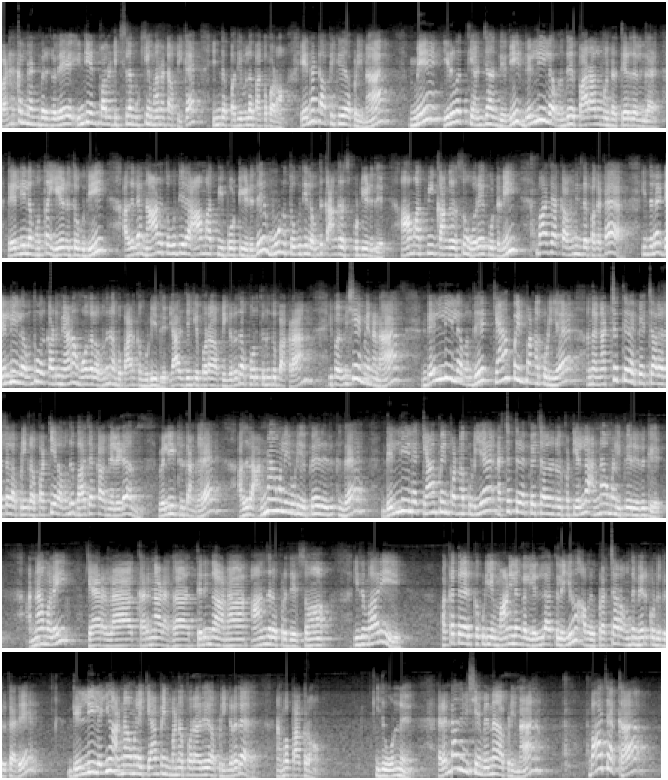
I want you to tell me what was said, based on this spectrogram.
வணக்கம் நண்பர்களே இந்தியன் பாலிடிக்ஸில் முக்கியமான டாப்பிக்கை இந்த பதிவில் பார்க்க போகிறோம் என்ன டாபிக் அப்படின்னா மே இருபத்தி அஞ்சாம் தேதி டெல்லியில் வந்து பாராளுமன்ற தேர்தலுங்க. டெல்லியில் மொத்தம் ஏழு தொகுதி அதில் நாலு தொகுதியில் ஆம் ஆத்மி போட்டியிடுது மூணு தொகுதியில் வந்து காங்கிரஸ் போட்டியிடுது. ஆம் ஆத்மி காங்கிரஸும் ஒரே கூட்டணி பாஜக வந்து இந்த பக்கத்தை. இதில் டெல்லியில் வந்து ஒரு கடுமையான மோதலை வந்து நம்ம பார்க்க முடியுது. யார் ஜெயிக்க போகிறா அப்படிங்கிறத பொறுத்திருந்து பார்க்கலாம். இப்போ விஷயம் என்னென்னா டெல்லியில் வந்து கேம்பெயின் பண்ணக்கூடிய அந்த நட்சத்திர பேச்சாளர்கள் அப்படிங்கிற பட்டியலை வந்து பாஜக மேலிடம் வெளியிட்டிருக்காங்க. அதில் அண்ணாமலையுடைய பேர் இருக்குங்க. டெல்லியில் கேம்பெயின் பண்ணக்கூடிய நட்சத்திர பேச்சாளர்கள் பட்டியலில் அண்ணாமலை பேர் இருக்குது அண்ணாமலை கேரளா கர்நாடகா தெலுங்கானா ஆந்திர பிரதேசம் இது மாதிரி பக்கத்தில் இருக்கக்கூடிய மாநிலங்கள் எல்லாத்துலேயும் அவர் பிரச்சாரம் வந்து மேற்கொண்டு இருக்காரு. டெல்லியிலையும் அண்ணாமலை கேம்பெயின் பண்ண போகிறாரு அப்படிங்கிறத நம்ம பார்க்குறோம் இது ஒன்று ரெண்டாவது விஷயம் என்ன அப்படின்னா பாஜக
